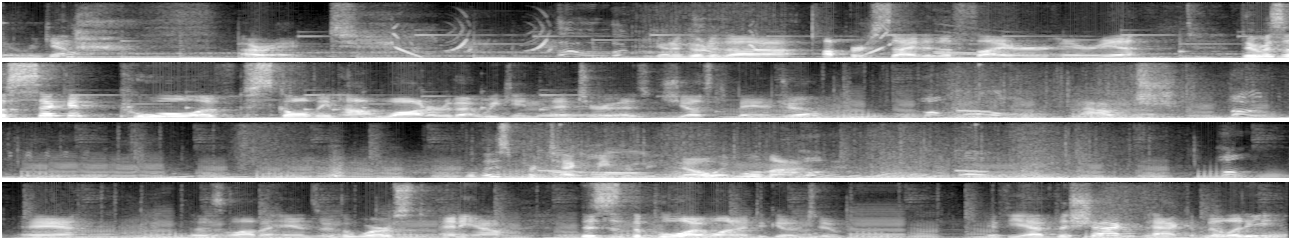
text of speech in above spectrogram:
There we go. Alright. We're gonna go to the upper side of the fire area. There was a second pool of scalding hot water that we can enter as just Banjo. Ouch. Will this protect me from the- No, it will not. Yeah, those lava hands are the worst. Anyhow, this is the pool I wanted to go to. If you have the Shack Pack ability,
